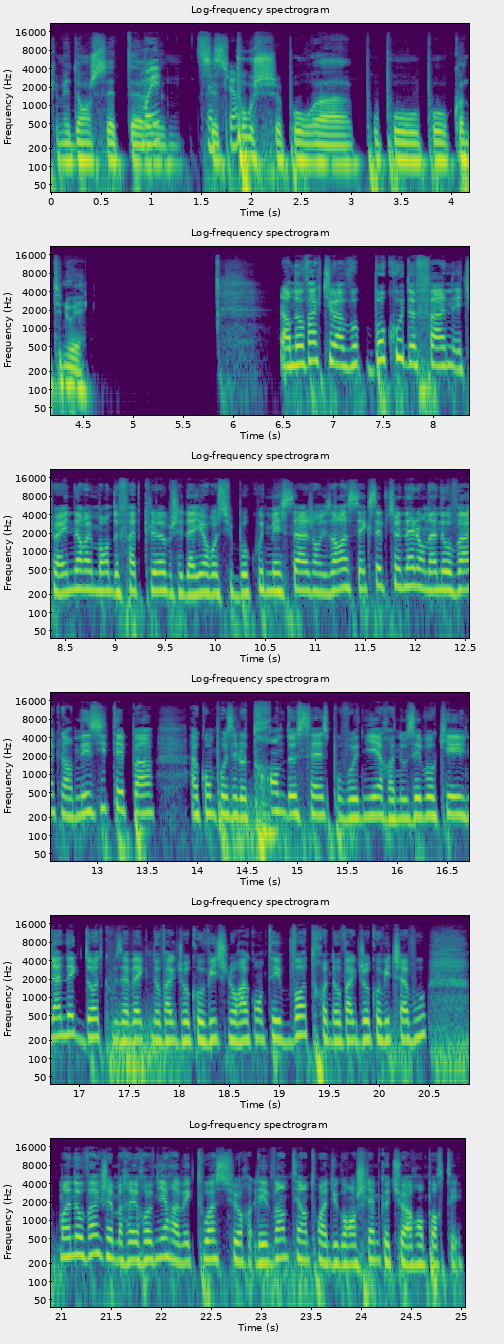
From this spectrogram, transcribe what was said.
qui me donne cette, oui, cette push pour, pour, pour, pour continuer. Alors Novak, tu as beaucoup de fans et tu as énormément de fan club. J'ai d'ailleurs reçu beaucoup de messages en disant ah, c'est exceptionnel, on a Novak. Alors n'hésitez pas à composer le 32-16 pour venir nous évoquer une anecdote que vous avez avec Novak Djokovic, nous raconter votre Novak Djokovic à vous. Moi Novak, j'aimerais revenir avec toi sur les 21 toits du Grand Chelem que tu as remporté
